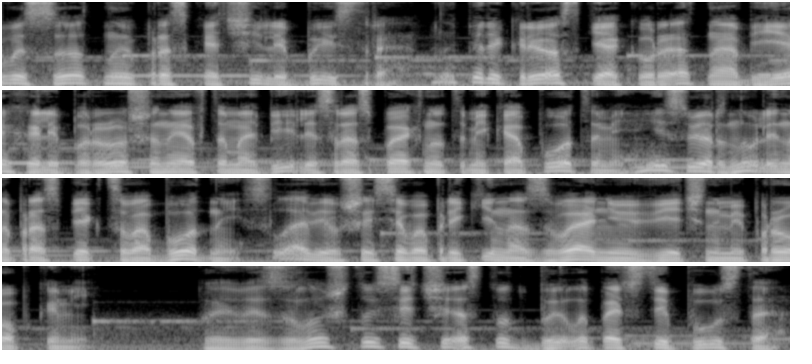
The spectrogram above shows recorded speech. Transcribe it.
Высотную проскочили быстро. На перекрестке аккуратно объехали брошенные автомобили с распахнутыми капотами и свернули на проспект Свободный, славившийся вопреки названию вечными пробками – Повезло, что сейчас тут было почти пусто.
